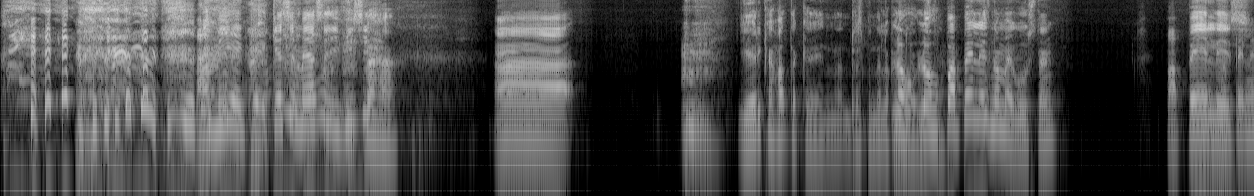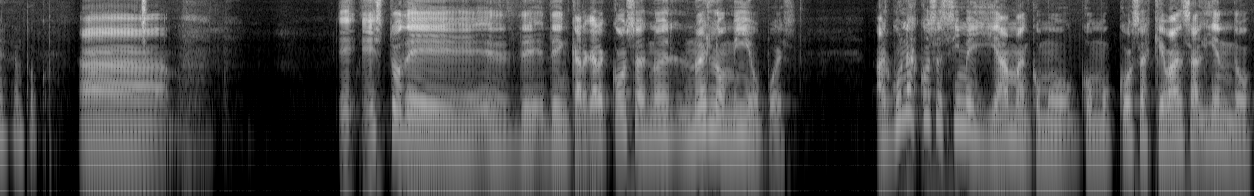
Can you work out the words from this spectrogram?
A mí, ¿en qué, qué se me hace difícil? Ajá. Ah, Y Erika falta que no- responder lo que los, no los papeles no me gustan. Papeles. Papeles tampoco. ah, esto de, de- encargar cosas no es, no es lo mío, pues. Algunas cosas sí me llaman como, como cosas que van saliendo.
